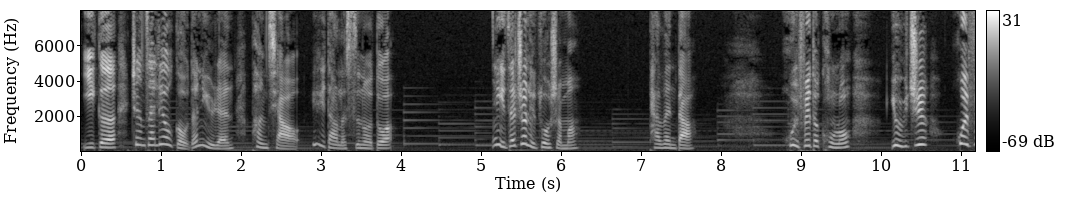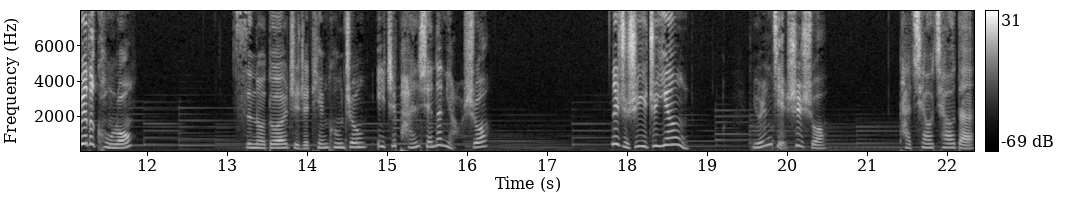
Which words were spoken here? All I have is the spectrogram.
一个正在遛狗的女人碰巧遇到了斯诺多。“你在这里做什么？”他问道。“会飞的恐龙，有一只。”会飞的恐龙。斯诺多指着天空中一只盘旋的鸟说：“那只是一只鹰。”女人解释说：“她悄悄地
